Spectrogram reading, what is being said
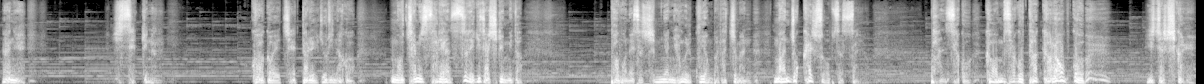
아니, 이 새끼는 과거에 제 딸을 유린하고 무참히 살해한 쓰레기 자식입니다. 법원에서 10년형을 구형받았지만 만족할 수 없었어요. 판사고 검사고 다 갈아엎고 이 자식을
